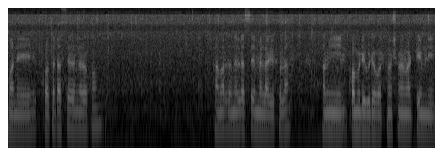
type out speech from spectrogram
মানে কথাটা আছে অন্যরকম। আমার চ্যানেলটা আছে মেলা আগে খোলা। আমি কমেডি ভিডিও করতাম সময় আমার টিম নিয়ে।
